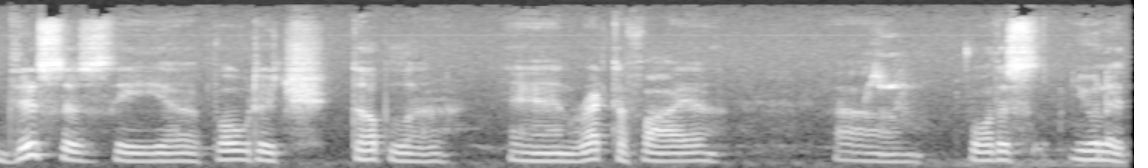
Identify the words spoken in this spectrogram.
this is the uh, voltage doubler and rectifier um, for this unit.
